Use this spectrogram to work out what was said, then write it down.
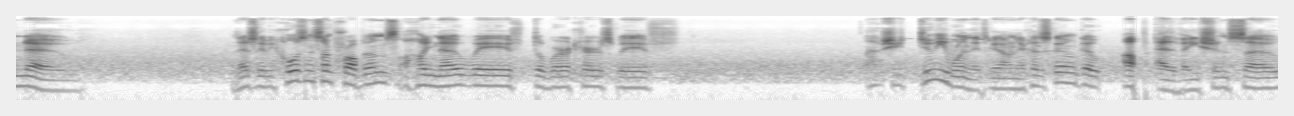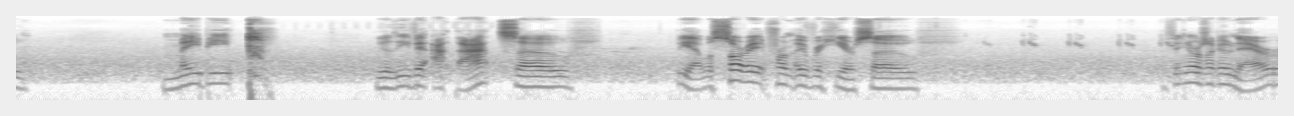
know. There's going to be causing some problems, I know, with the workers, with... Actually, do we want it to go down there? Because it's going to go up elevation, so... Maybe we'll leave it at that, so... Yeah, we'll sort it from over here, so... Fingers are going there.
